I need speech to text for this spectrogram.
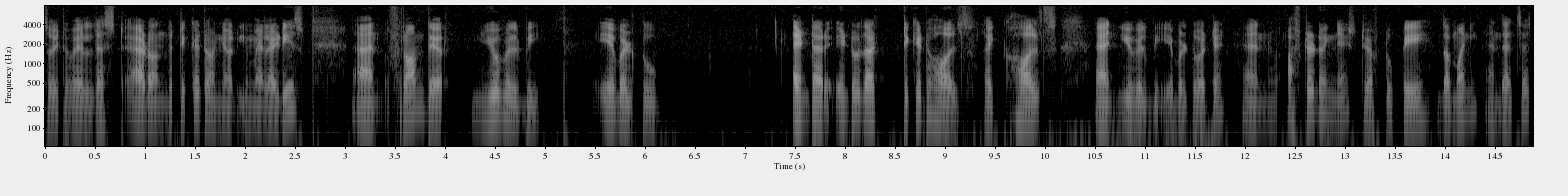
So it will just add on the ticket on your email ids and from there you will be able to enter into the ticket halls like halls and you will be able to attend. And after doing next you have to pay the money and that's it.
